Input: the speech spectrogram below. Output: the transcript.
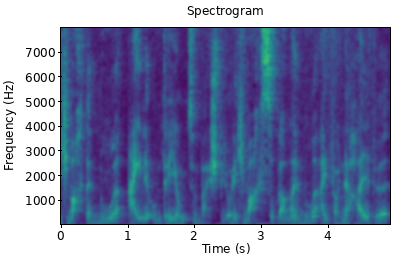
ich mache da nur eine Umdrehung zum Beispiel oder ich mache sogar mal nur einfach eine halbe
